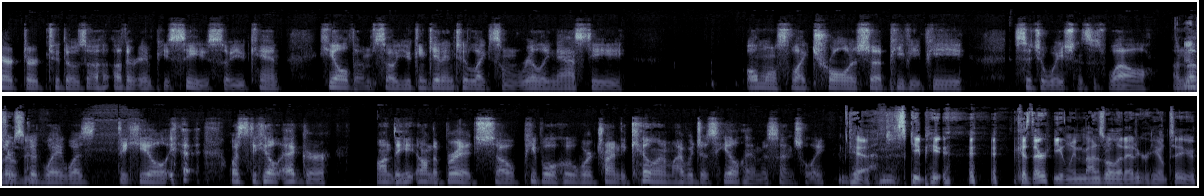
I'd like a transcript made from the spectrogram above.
character to those uh, other NPCs, so you can heal them. So you can get into like some really nasty almost like trollish uh, PvP situations as well. Another good way was to heal was to heal Edgar on the on the bridge. So people who were trying to kill him, I would just heal him essentially. Yeah, just keep because they're healing. Might as well let Edgar heal too.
